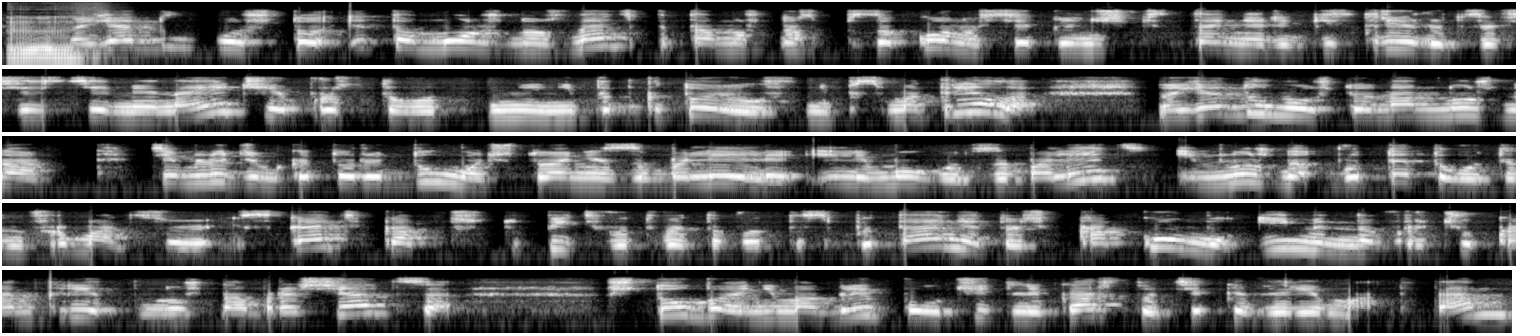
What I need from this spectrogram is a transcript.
Но я думаю, что это можно узнать, потому что у нас по закону все клинические испытания регистрируются в системе NIH. Я просто вот не, не подготовилась, не посмотрела. Но я думаю, что нам нужно тем людям, которые думают, что они заболели или могут заболеть, им нужно вот эту вот информацию искать, как вступить вот в это вот испытание, то есть к какому именно врачу конкретно нужно обращаться, чтобы они могли получить лекарство тиковеримат. Да?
